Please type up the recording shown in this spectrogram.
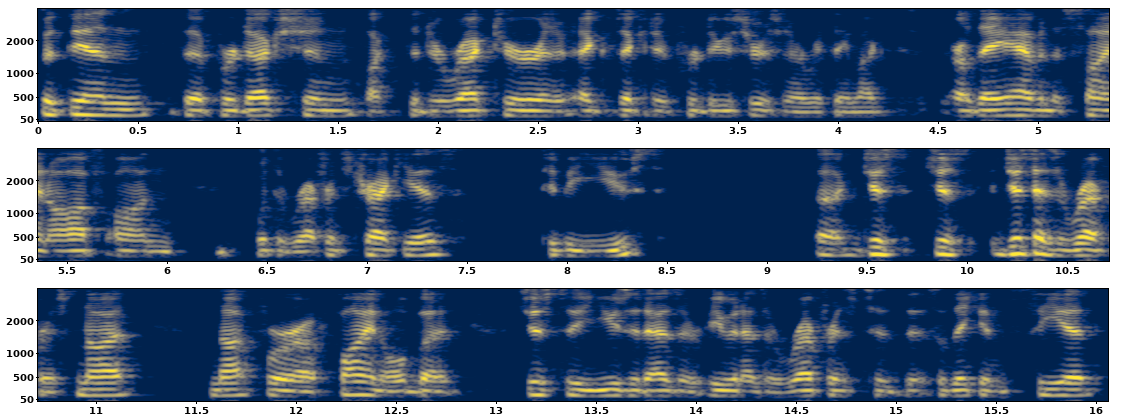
but then the production, like the director and executive producers and everything, like, are they having to sign off on what the reference track is to be used? Uh, just, just, just as a reference, not, not for a final, but just to use it as a, even as a reference to so they can see it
